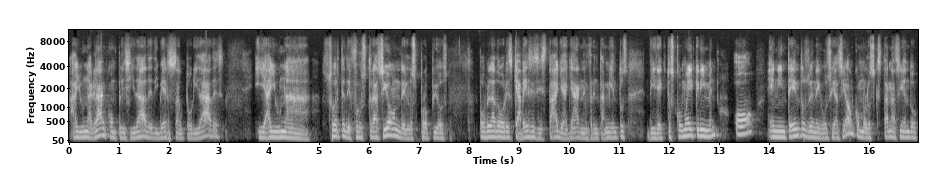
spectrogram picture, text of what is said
hay una gran complicidad de diversas autoridades y hay una suerte de frustración de los propios pobladores que a veces estalla ya en enfrentamientos directos como el crimen o en intentos de negociación como los que están haciendo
